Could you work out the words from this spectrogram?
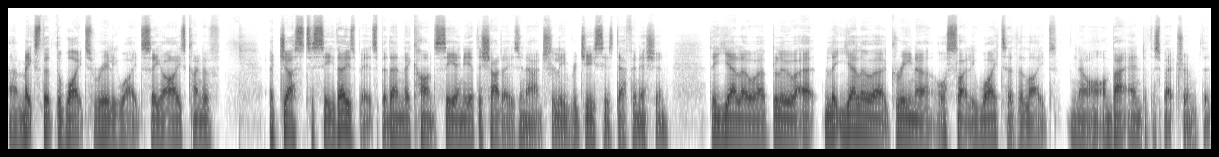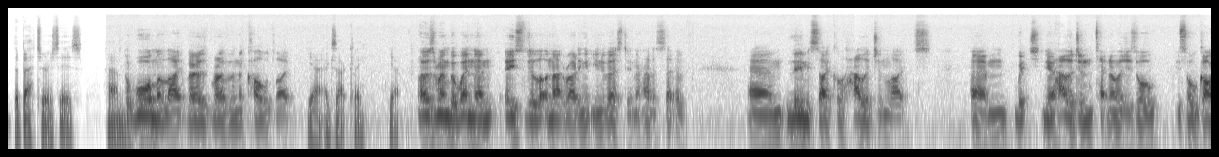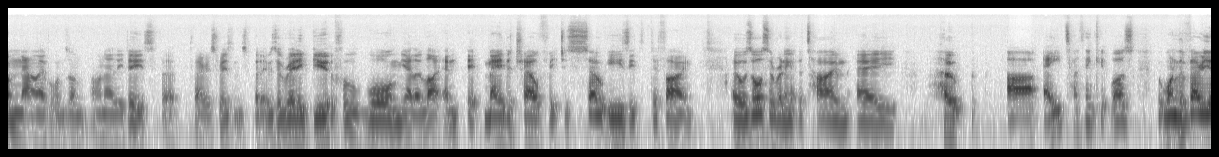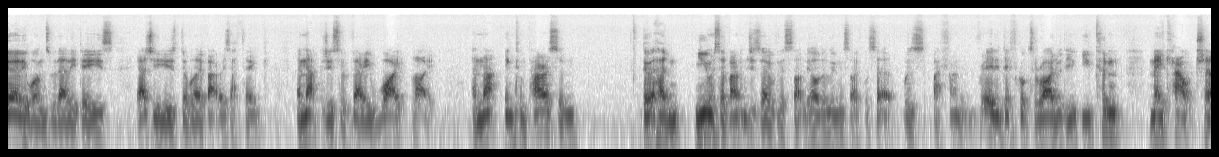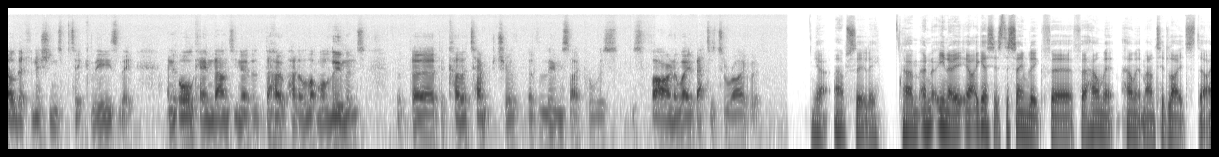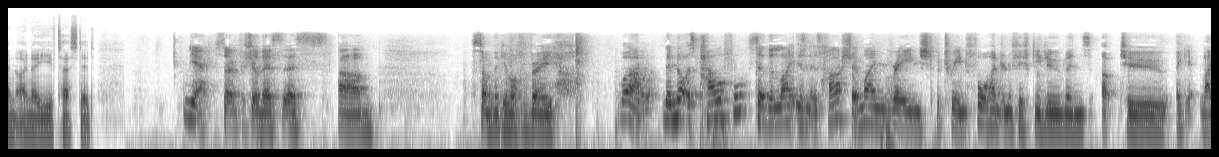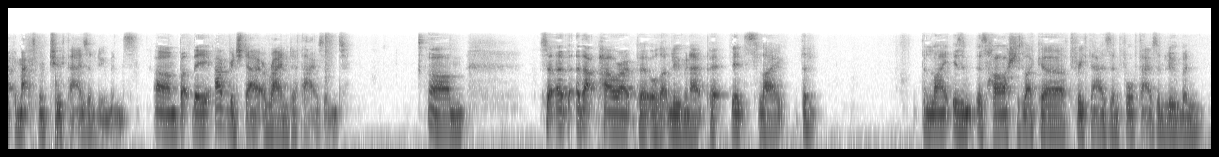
uh, makes the, the white really white. So your eyes kind of adjust to see those bits, but then they can't see any of the shadows and actually reduces definition the yellower, bluer, yellower, greener, or slightly whiter the light, you know, on that end of the spectrum, the, the better it is. Um, a warmer light rather than a cold light. Yeah, exactly. Yeah. I always remember when um, I used to do a lot of night riding at university, and I had a set of um, Lumicycle halogen lights, um, which you know halogen technology is all it's all gone now. Everyone's on, on LEDs for various reasons. But it was a really beautiful, warm yellow light, and it made the trail features so easy to define. I was also running at the time a Hope R8, I think it was, but one of the very early ones with LEDs. It actually used AA batteries, I think, and that produced a very white light. And that, in comparison, though it had numerous advantages over the slightly older Lumicycle setup, was I found it really difficult to ride with. You, you couldn't make out trail definitions particularly easily, and it all came down to you know the, the Hope had a lot more lumens, but the the color temperature of, of the Lumicycle was was far and away better to ride with. Yeah, absolutely. Um, and you know, I guess it's the same look for for helmet helmet mounted lights that I, I know you've tested. Yeah, so for sure, there's there's um, some that give off a very well, they're not as powerful, so the light isn't as harsh. So mine ranged between 450 lumens up to again, like a maximum of 2,000 lumens, um, but they averaged out around a thousand. Um, so at, at, that power output or that lumen output, it's like the the light isn't as harsh as like a 3,000, 4,000 lumen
